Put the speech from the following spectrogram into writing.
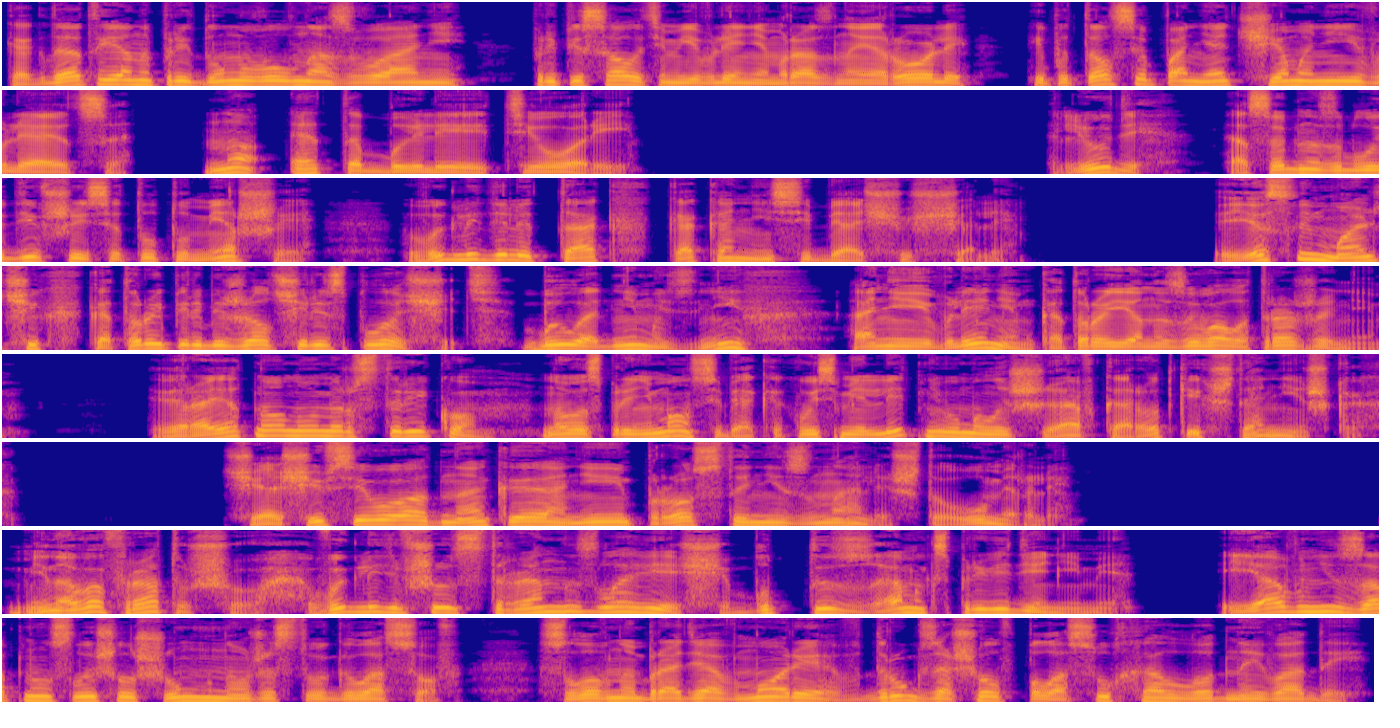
Когда-то я напридумывал названий, приписал этим явлениям разные роли и пытался понять, чем они являются, но это были теории. Люди, особенно заблудившиеся тут умершие, выглядели так, как они себя ощущали. Если мальчик, который перебежал через площадь, был одним из них, а не явлением, которое я называл отражением, вероятно, он умер стариком, но воспринимал себя как восьмилетнего малыша в коротких штанишках. Чаще всего, однако, они просто не знали, что умерли. Миновав ратушу, выглядевшую странно зловеще, будто замок с привидениями, я внезапно услышал шум множества голосов, словно, бродя в море, вдруг зашел в полосу холодной воды.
